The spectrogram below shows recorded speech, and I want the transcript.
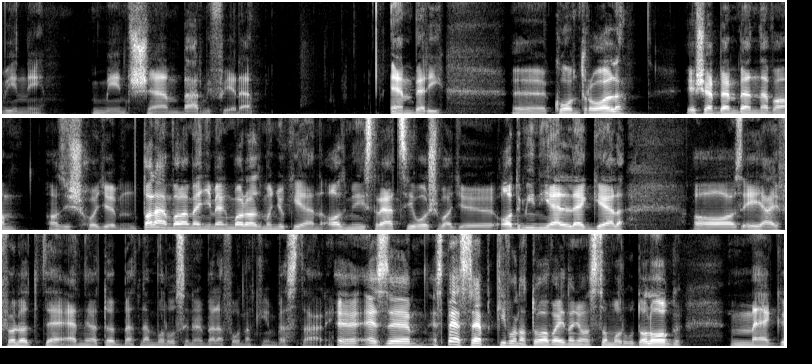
vinni, mint sem bármiféle emberi kontroll, és ebben benne van az is, hogy talán valamennyi megmarad mondjuk ilyen adminisztrációs vagy admin jelleggel az AI fölött, de ennél többet nem valószínű, hogy bele fognak investálni. Ez, ez persze kivonatolva egy nagyon szomorú dolog, meg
